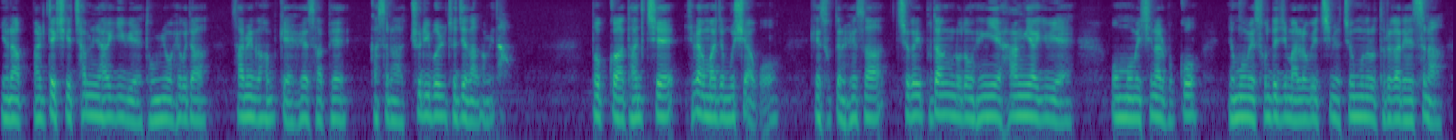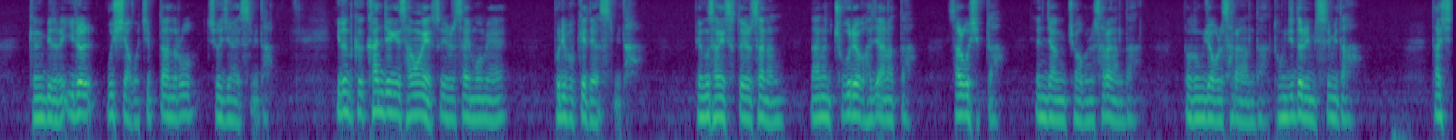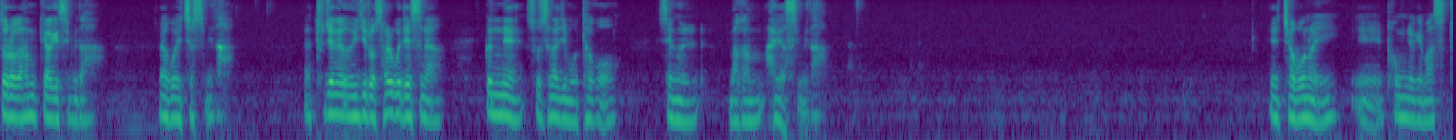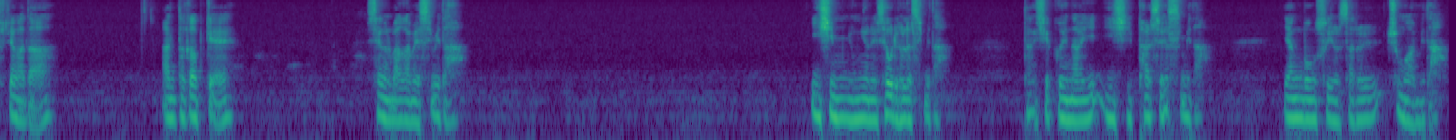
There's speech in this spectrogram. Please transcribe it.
연합 발대식에 참여하기 위해 동료 해고자 3명과 함께 회사 앞에 가서나 출입을 저지나갑니다. 법과 단체 협약마저 무시하고 계속되는 회사 측의 부당 노동 행위에 항의하기 위해 온몸에 신화를 벗고 연몸에 손대지 말라고 외치며 정문으로 들어가려 했으나 경비들은 이를 무시하고 집단으로 저지하였습니다. 이런 극한적인 상황에서 열사의 몸에 불이 붙게 되었습니다. 병상에서도 열사는 나는 죽으려고 하지 않았다. 살고 싶다. 현장 조합을 사랑한다. 노동조합을 사랑한다. 동지들을 믿습니다. 다시 돌아가 함께 하겠습니다. 라고 외쳤습니다. 투쟁의 의지로 살고자 했으나 끝내 수승하지 못하고 생을 마감하였습니다. 자본의 폭력에 맞서 투쟁하다 안타깝게 생을 마감했습니다. 26년의 세월이 흘렀습니다. 당시 그의 나이 28세였습니다. 양봉수 열사를 추모합니다.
